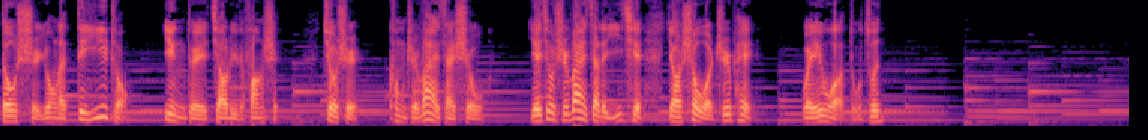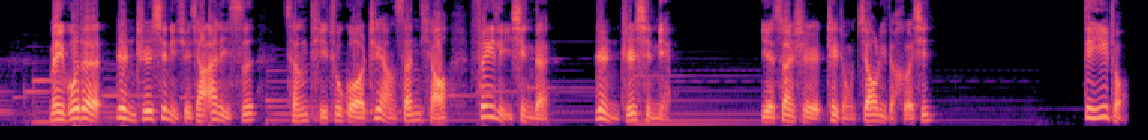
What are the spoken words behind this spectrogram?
都使用了第一种应对焦虑的方式，就是控制外在事物，也就是外在的一切要受我支配，唯我独尊。美国的认知心理学家爱丽丝曾提出过这样三条非理性的认知信念。也算是这种焦虑的核心。第一种，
